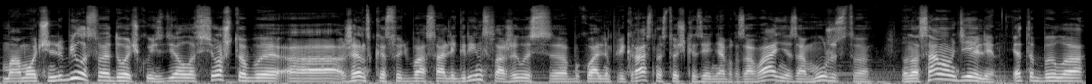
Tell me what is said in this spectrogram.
Мама очень любила свою дочку и сделала все, чтобы э, женская судьба Салли Грин сложилась э, буквально прекрасно с точки зрения образования, замужества. Но на самом деле это было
